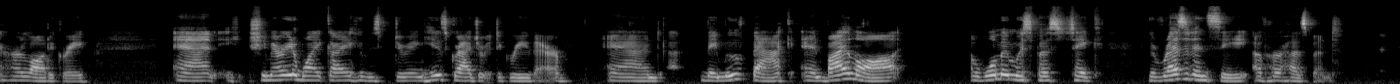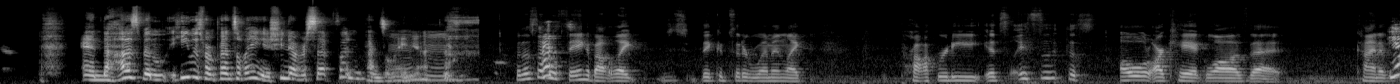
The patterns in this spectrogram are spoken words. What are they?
her law degree, and she married a white guy who was doing his graduate degree there, and they moved back. And by law, a woman was supposed to take the residency of her husband. And the husband, he was from Pennsylvania. She never set foot in Pennsylvania. Mm-hmm. But that's the whole thing about like they consider women like property. It's it's like this old archaic laws that kind of yeah.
